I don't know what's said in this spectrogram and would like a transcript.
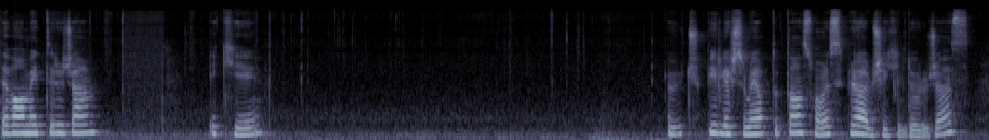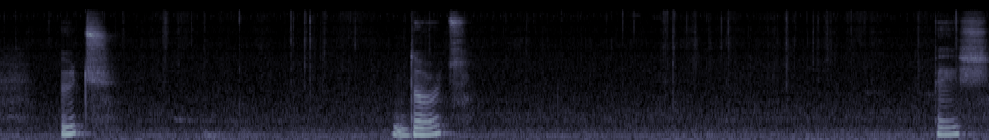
devam ettireceğim. 2 3 birleştirme yaptıktan sonra spiral bir şekilde öreceğiz. 3 4 5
